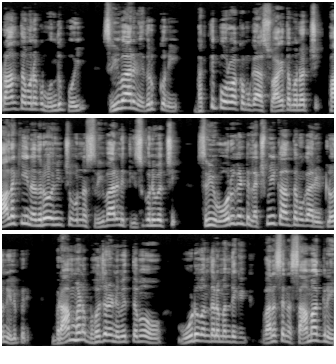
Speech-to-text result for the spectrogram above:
ప్రాంతమునకు ముందు పోయి శ్రీవారిని ఎదుర్కొని భక్తిపూర్వకముగా స్వాగతమునొచ్చి పాలకీ నదిరోహించు ఉన్న శ్రీవారిని తీసుకుని వచ్చి శ్రీ ఓరుగంటి లక్ష్మీకాంతము గారింట్లో నిలిపిరి. బ్రాహ్మణ భోజన నిమిత్తము మూడు వందల మందికి వలసిన సామాగ్రి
